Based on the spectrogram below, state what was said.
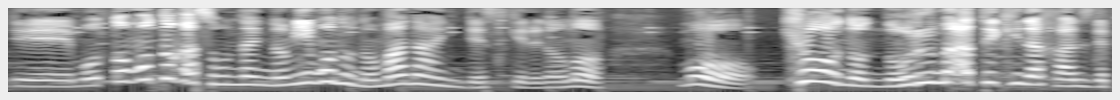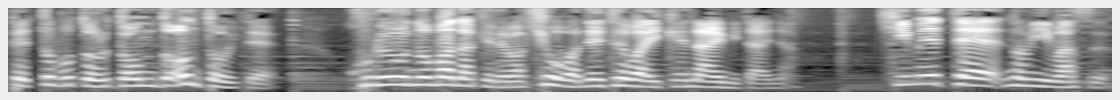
で、もともとがそんなに飲み物飲まないんですけれども、もう今日のノルマ的な感じでペットボトルどんどんと置いて、これを飲まなければ今日は寝てはいけないみたいな。決めて飲みます。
